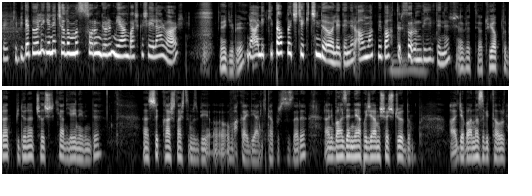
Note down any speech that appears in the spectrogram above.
Peki bir de böyle gene çalınması sorun görünmeyen başka şeyler var. Ne gibi? Yani kitapla çiçek için de öyle denir. Almak mübahtır hmm. sorun değil denir. Evet ya TÜYAP'ta ben bir dönem çalışırken yayın evinde sık karşılaştığımız bir vakaydı yani kitap hırsızları. Hani bazen ne yapacağımı şaşırıyordum. Acaba nasıl bir tavır ha,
